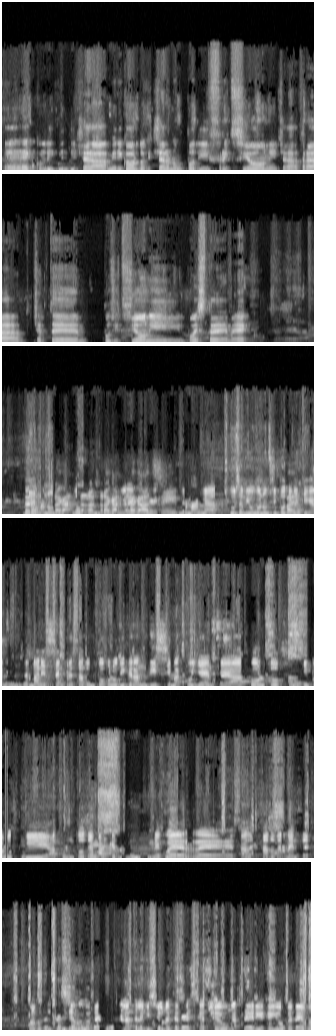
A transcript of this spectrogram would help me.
E ecco, lì quindi c'era, mi ricordo che c'erano un po' di frizioni cioè, tra certe posizioni un po' estreme, ecco. Però, Beh, ma non Raga- si può ra- raga- dimenticare ragazzi- che in Germania, scusami Ugo, non si può Vai, dimenticare che la Germania è sempre stato un popolo di grandissima accoglienza e ha accolto i profughi appunto da- anche dalle ultime guerre, è stato, è stato veramente qualcosa di incredibile. Nella televisione tedesca c'è una serie che io vedevo,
